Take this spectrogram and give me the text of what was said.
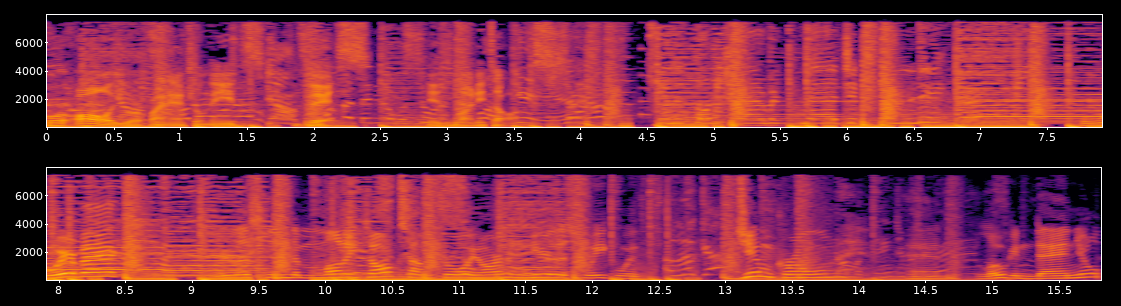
For all your financial needs, this is Money Talks. We're back. You're listening to Money Talks. I'm Troy Harmon here this week with Jim Crone and Logan Daniel.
